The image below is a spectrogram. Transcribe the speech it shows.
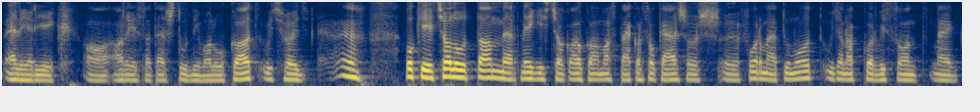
elérjék a, a részletes tudnivalókat, úgyhogy eh, oké, okay, csalódtam, mert mégiscsak alkalmazták a szokásos formátumot, ugyanakkor viszont meg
